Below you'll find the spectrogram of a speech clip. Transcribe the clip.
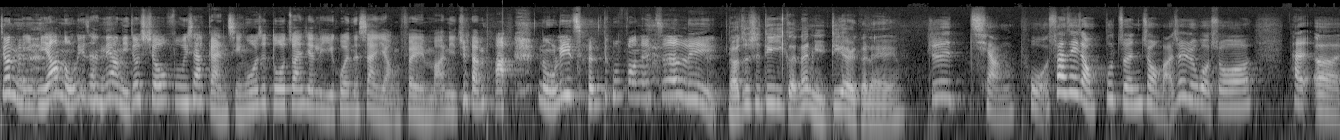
就你你要努力成那样，你就修复一下感情，或是多赚些离婚的赡养费嘛。你居然把努力程度放在这里，然后这是第一个，那你第二个嘞？就是强迫，算是一种不尊重吧。就是如果说他呃，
